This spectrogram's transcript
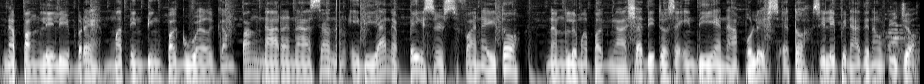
na panglilibre. Matinding pag-welcome pang naranasan ng Indiana Pacers fan na ito nang lumapag nga siya dito sa Indianapolis. Ito, silipin natin ang video.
